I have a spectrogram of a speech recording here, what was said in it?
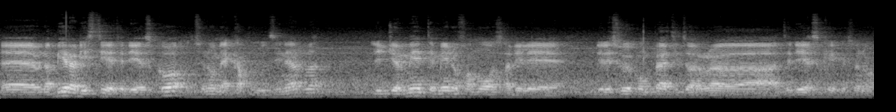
eh, una birra di stile tedesco, il suo nome è Kapuziner, leggermente meno famosa delle, delle sue competitor uh, tedesche che sono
